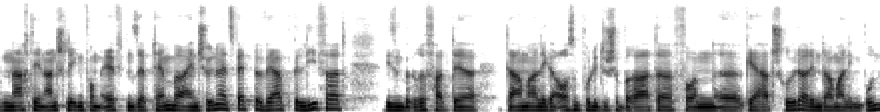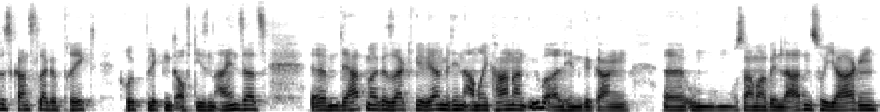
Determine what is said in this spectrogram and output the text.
nach den Anschlägen vom 11. September einen Schönheitswettbewerb geliefert. Diesen Begriff hat der damalige außenpolitische Berater von äh, Gerhard Schröder, dem damaligen Bundeskanzler, geprägt, rückblickend auf diesen Einsatz. Ähm, der hat mal gesagt, wir wären mit den Amerikanern überall hingegangen, um Osama bin Laden zu jagen.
